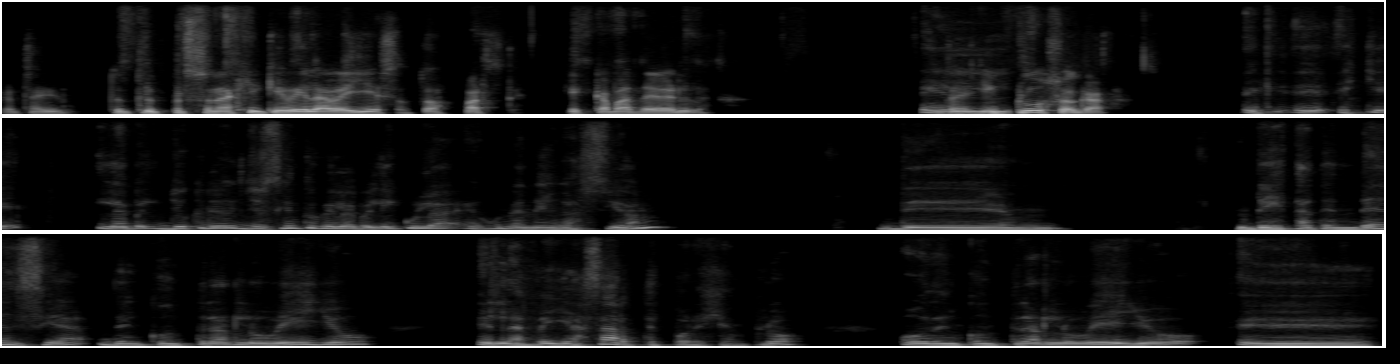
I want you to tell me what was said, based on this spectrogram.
Entre el personaje que ve la belleza en todas partes, que es capaz de verla. incluso acá. Es que, yo creo, yo siento que la película es una negación de, de esta tendencia de encontrar lo bello en las bellas artes, por ejemplo, o de encontrar lo bello eh,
